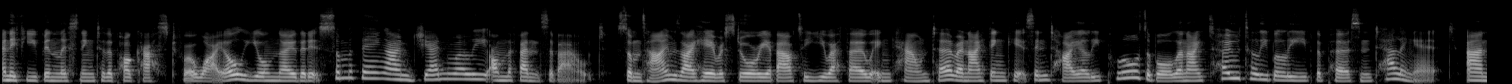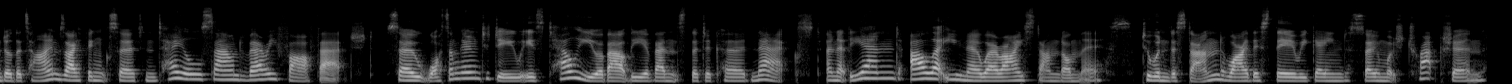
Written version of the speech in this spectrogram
And if you've been listening to the podcast for a while, you'll know that it's something I'm generally on the fence about. Sometimes I hear a story about a UFO encounter and I think think it's entirely plausible and I totally believe the person telling it. And other times I think certain tales sound very far fetched. So, what I'm going to do is tell you about the events that occurred next, and at the end, I'll let you know where I stand on this. To understand why this theory gained so much traction,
